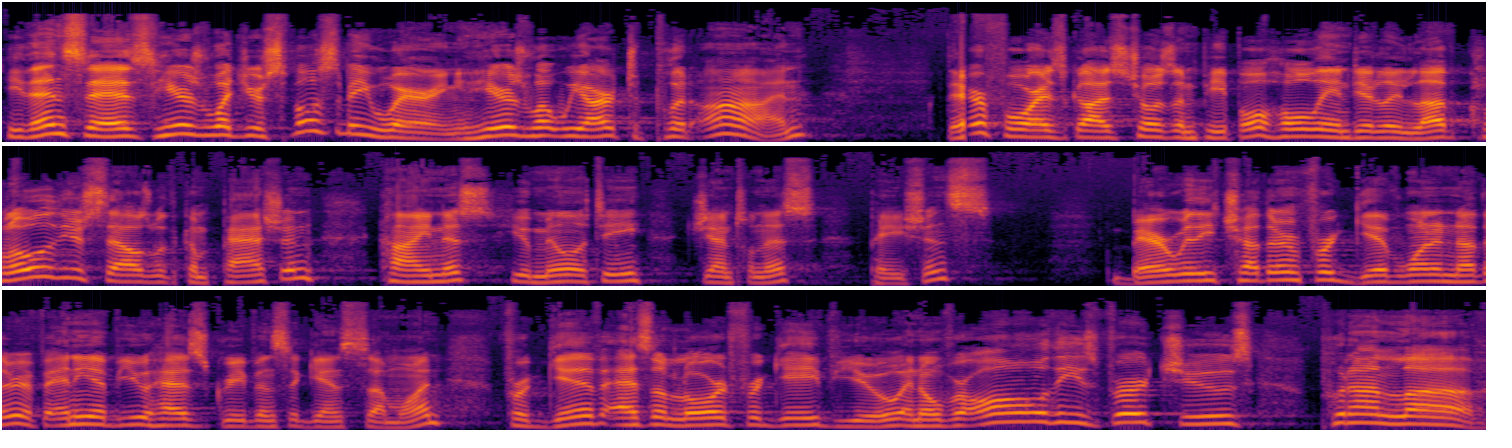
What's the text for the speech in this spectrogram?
he then says, Here's what you're supposed to be wearing, and here's what we are to put on. Therefore, as God's chosen people, holy and dearly loved, clothe yourselves with compassion, kindness, humility, gentleness, patience. Bear with each other and forgive one another. If any of you has grievance against someone, forgive as the Lord forgave you. And over all these virtues, put on love,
